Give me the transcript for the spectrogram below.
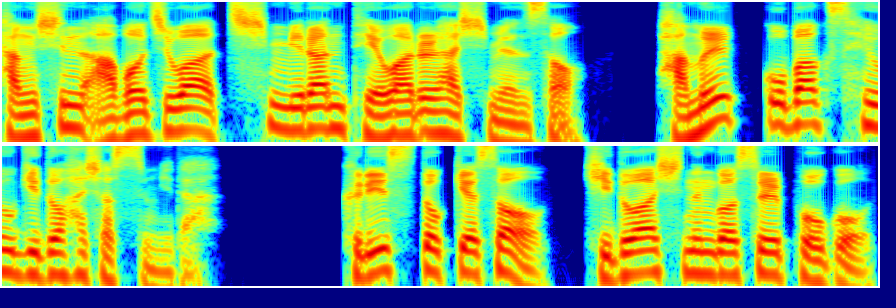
당신 아버지와 친밀한 대화를 하시면서 밤을 꼬박 세우기도 하셨습니다. 그리스도께서 기도하시는 것을 보고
